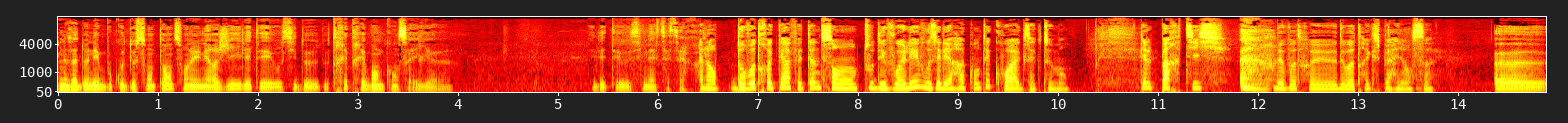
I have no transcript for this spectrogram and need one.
Il nous a donné beaucoup de son temps, de son énergie. Il était aussi de, de très très bons conseils. Euh, il était aussi nécessaire. Alors, dans votre cas, Féten, sans tout dévoiler, vous allez raconter quoi exactement? Quelle partie de votre, de votre expérience? Euh,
